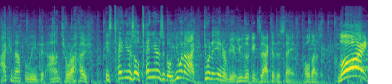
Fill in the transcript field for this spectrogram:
I cannot believe that Entourage is 10 years old. 10 years ago, you and I doing an interview. You look exactly the same. Hold on a second. Lloyd!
